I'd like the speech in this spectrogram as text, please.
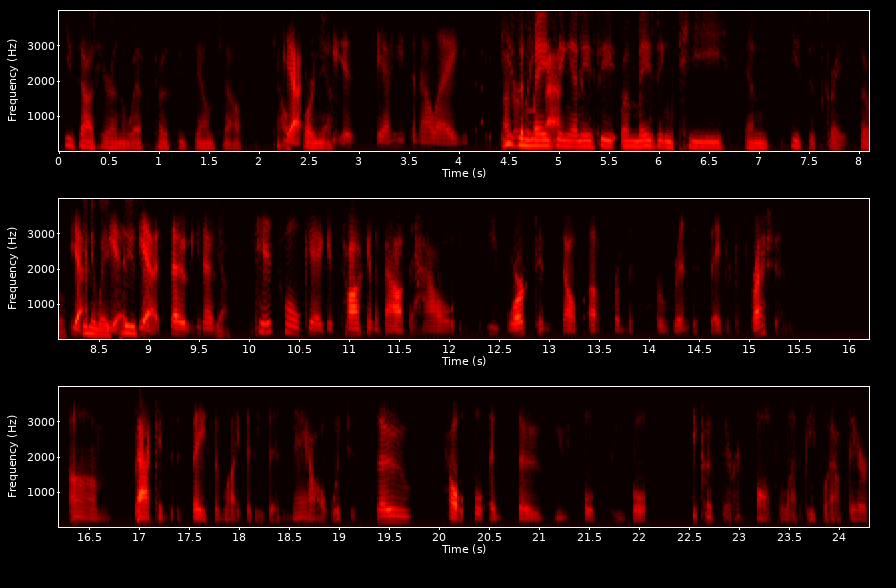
he's out here on the West Coast. He's down south California. yeah, he is. Yeah, he's in L.A. He's he's amazing, and he's amazing tea, and he's just great. So Yeah, anyway, please, Yeah, so you know, Yeah. his whole gig is talking about how he worked himself up from this horrendous state of depression um, back into the space and light that he's in now, which is so helpful and so useful to people because there are an awful lot of people out there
